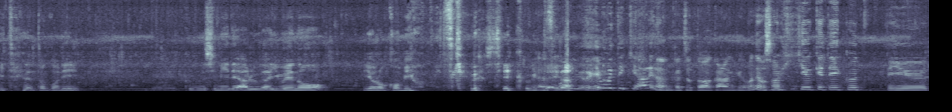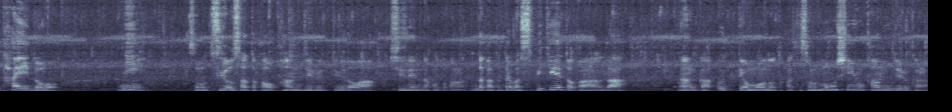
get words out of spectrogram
みたいなとこに苦しみであるがゆえの喜びを見つけ出していくみたいな。そういう M 的あれなんかちょっと分からんけど、まあ、でもそれを引き受けていくっていう態度にその強さとかを感じるっていうのは自然なことかな。だから例えばスピ系とかがなんかうって思うのとかってその盲信を感じるから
